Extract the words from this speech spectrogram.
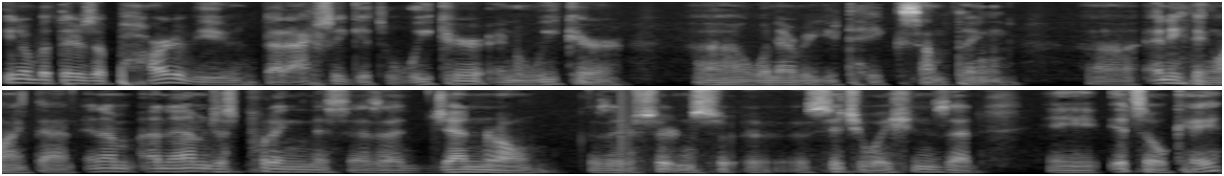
you know. But there's a part of you that actually gets weaker and weaker uh, whenever you take something, anything like that. And I'm and I'm just putting this as a general because there are certain situations that it's okay.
